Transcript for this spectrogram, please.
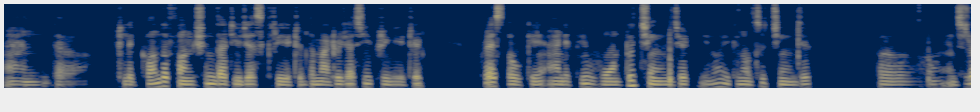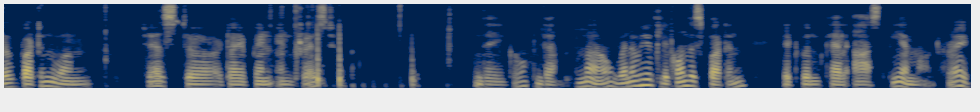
and uh, click on the function that you just created the macro just you created. Press ok and if you want to change it you know you can also change it. Uh, instead of button 1 just uh, type in interest. There you go done. Now whenever you click on this button it will ask the amount right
